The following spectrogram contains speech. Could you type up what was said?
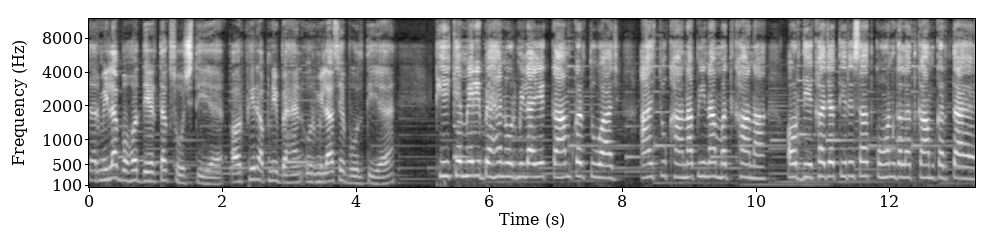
शर्मिला बहुत देर तक सोचती है और फिर अपनी बहन उर्मिला से बोलती है ठीक है मेरी बहन उर्मिला एक काम कर तू आज। आज तू खाना पीना मत खाना और देखा जा तेरे साथ कौन गलत काम करता है।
